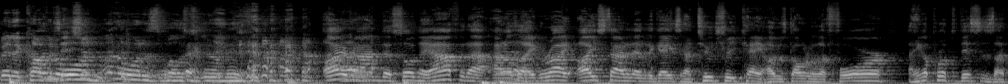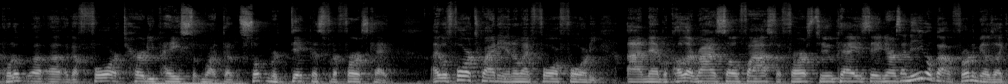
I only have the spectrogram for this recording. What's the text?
Bit of I competition. know, what, I know what I'm supposed to do. Mate. I um, ran the Sunday after that, and I was like, right. I started out of the gates. I got two three k. I was going at a four. I think I put up the distance. I put up a, a, like a four thirty pace, something like that, something ridiculous for the first k. I was four twenty and I went four forty, and then because I ran so fast the first two k seniors, and Eagle got in front of me. I was like.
